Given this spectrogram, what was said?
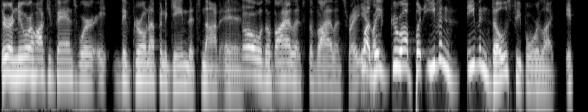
There are newer hockey fans where it, they've grown up in a game that's not as Oh, the violence, the violence, right? well, like- they grew up, but even even those people were like, it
